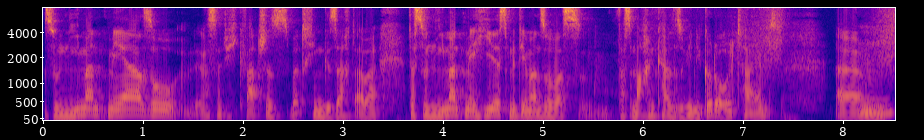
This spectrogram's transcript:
so niemand mehr so, was natürlich Quatsch ist, übertrieben gesagt, aber dass so niemand mehr hier ist, mit dem man so was, was machen kann, so wie eine Good Old Times. Ähm, mhm.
